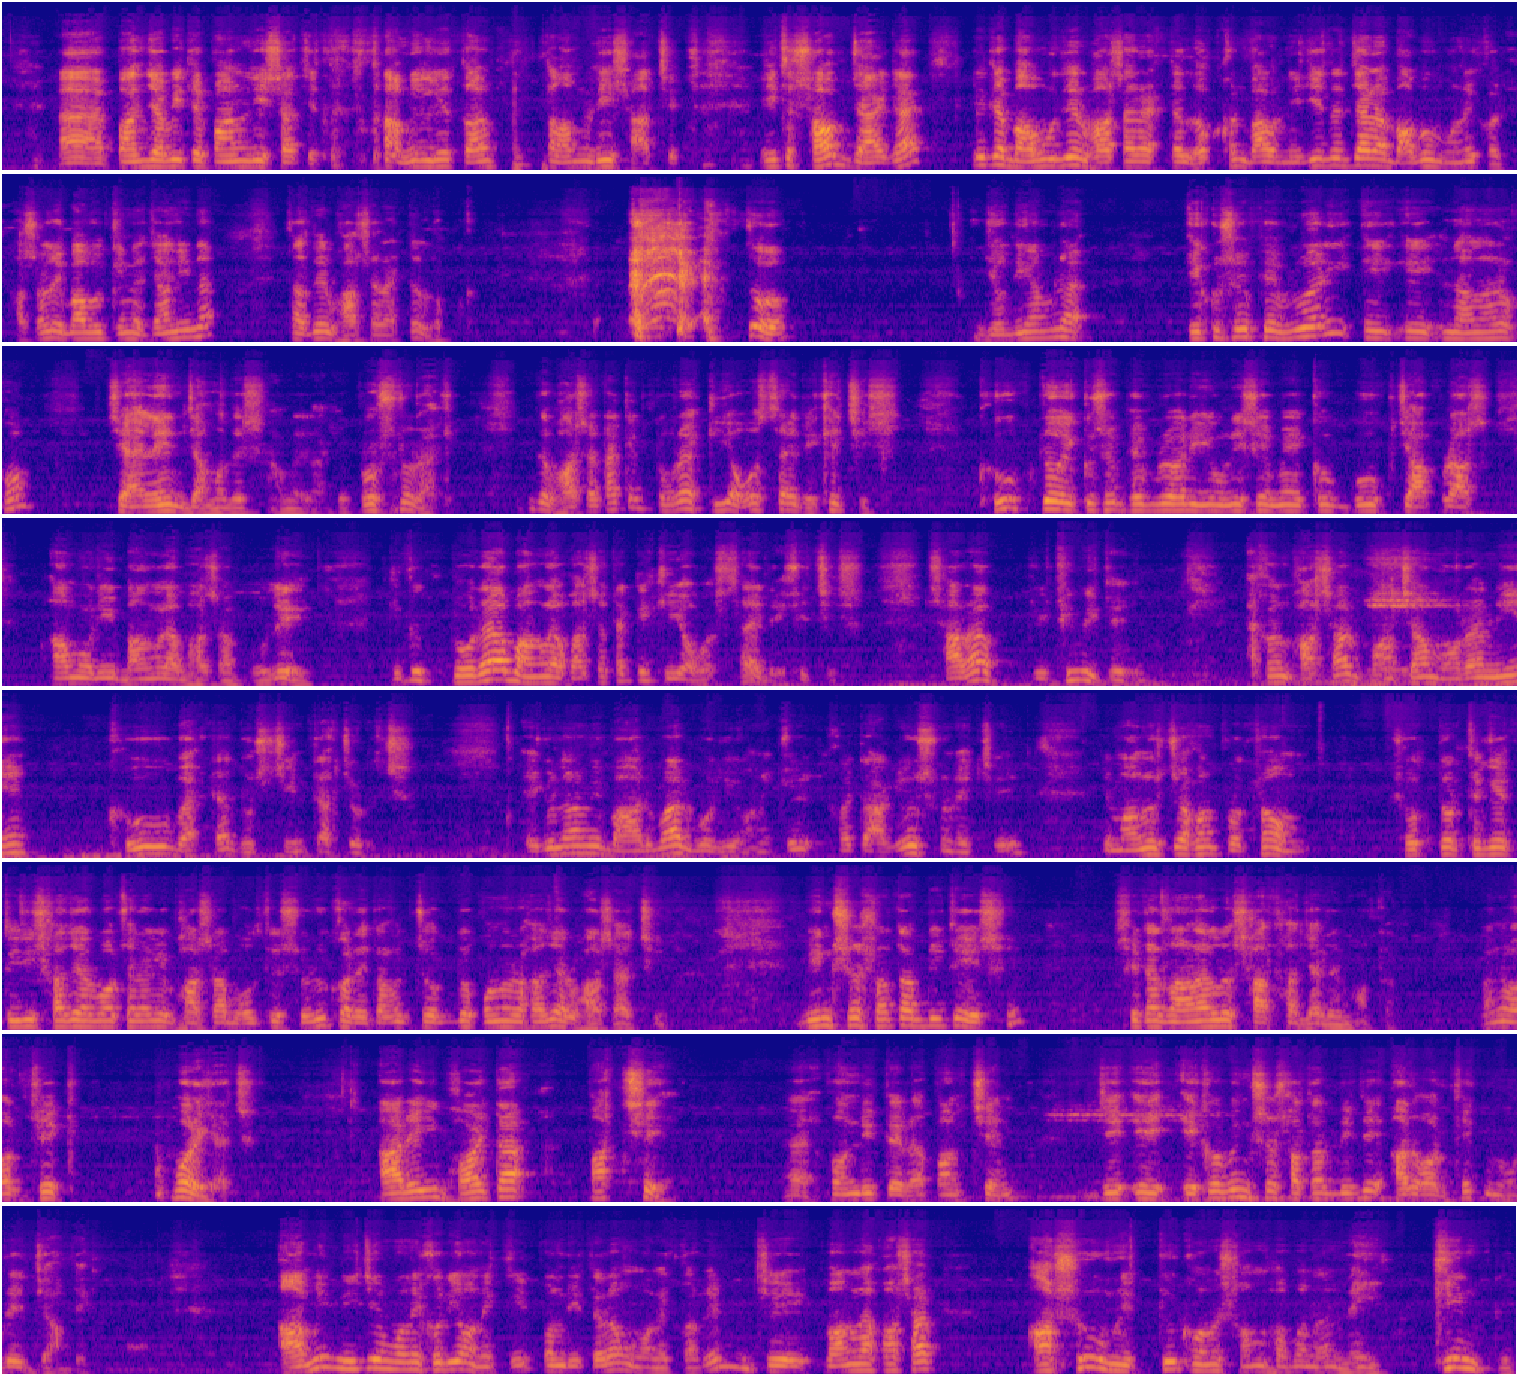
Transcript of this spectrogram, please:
পাঞ্জাবিতে পানলিশ আছে, তামিলে তাম- তামলিশ আছে। এটা সব জায়গায় এটা বাবুদের ভাষার একটা লক্ষণ। বাবু, নিজেদের যারা বাবু মনে করে, আসলে বাবু কিনা জানি না, তাদের ভাষার একটা লক্ষণ। তো যদি আমরা একুশে ফেব্রুয়ারি এই নানা রকম চ্যালেঞ্জ আমাদের সামনে রাখে, প্রশ্ন রাখে কিন্তু ভাষাটাকে তোরা কি অবস্থায় রেখেছিস খুব তো একুশে ফেব্রুয়ারি, উনিশে মে খুব বুক চাপড়াস আমরি বাংলা ভাষা বলে। কিন্তু তোরা বাংলা ভাষাটাকে কি অবস্থায় রেখেছিস সারা পৃথিবীতে এখন ভাষার বাঁচা মরা নিয়ে খুব একটা দুশ্চিন্তা চলছে। এগুলো আমি বারবার বলি, অনেকে হয়তো আগেও শুনেছে যে মানুষ যখন প্রথম সত্তর থেকে তিরিশ হাজার বছর আগে ভাষা বলতে শুরু করে, তখন চোদ্দ পনেরো হাজার ভাষা ছিল। বিংশ শতাব্দীতে এসে সেটা দাঁড়াল সাত হাজারের মতো। মানে অর্ধেক মরে গেছে। আর এই ভয়টা পাচ্ছে পণ্ডিতেরা পাচ্ছেন যে এই একবিংশ শতাব্দীতে আর অর্ধেক মরে যাবে। আমি নিজে মনে করি, অনেকে পণ্ডিতেরাও মনে করেন যে বাংলা ভাষার আশু মৃত্যুর কোনো সম্ভাবনা নেই। কিন্তু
